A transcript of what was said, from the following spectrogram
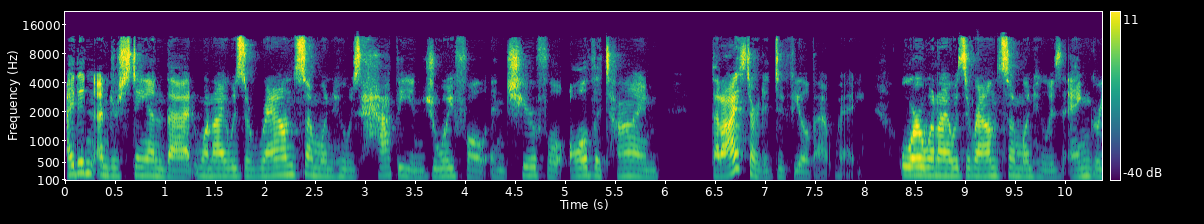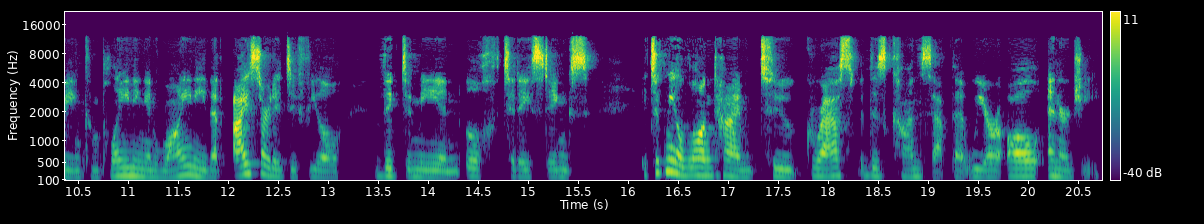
i didn't understand that when i was around someone who was happy and joyful and cheerful all the time that I started to feel that way. Or when I was around someone who was angry and complaining and whiny, that I started to feel victimy and, ugh, today stinks. It took me a long time to grasp this concept that we are all energy.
